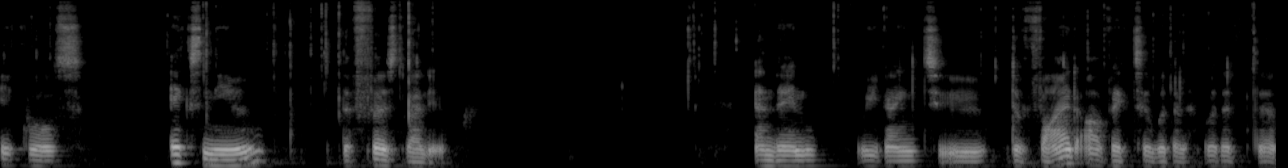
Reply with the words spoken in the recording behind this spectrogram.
equals x new, the first value. And then we're going to divide our vector with, the, with the, the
